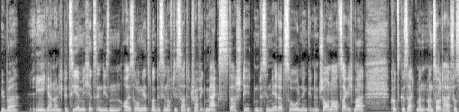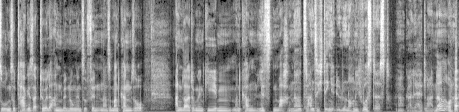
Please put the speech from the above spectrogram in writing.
überlegen. Und ich beziehe mich jetzt in diesen Äußerungen jetzt mal ein bisschen auf die Seite Traffic Max. Da steht ein bisschen mehr dazu. Link in den Show Notes, sage ich mal. Kurz gesagt, man, man sollte halt versuchen, so tagesaktuelle Anbindungen zu finden. Also man kann so Anleitungen geben, man kann Listen machen, ne? 20 Dinge, die du noch nicht wusstest. Ja, geile Headline, ne? Oder,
